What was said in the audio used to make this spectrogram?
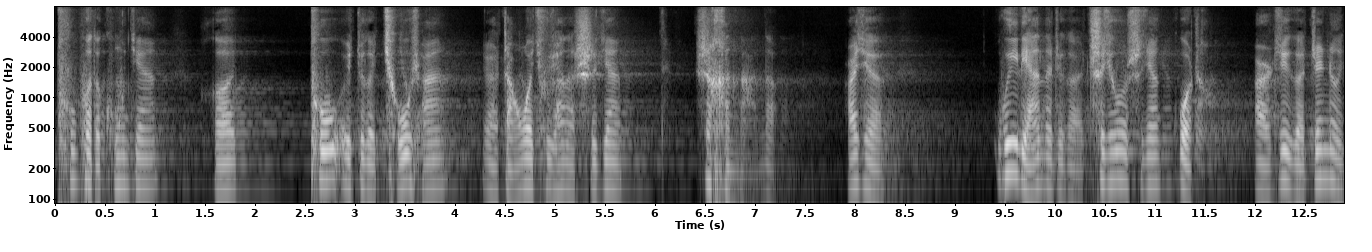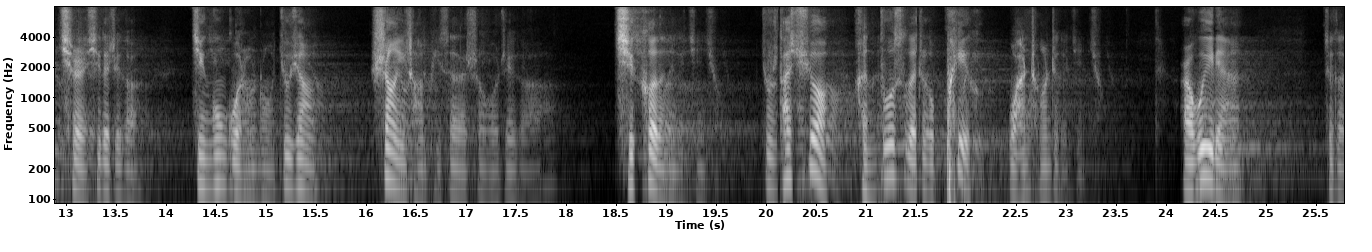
突破的空间和突这个球权呃掌握球权的时间是很难的，而且威廉的这个持球时间过长，而这个真正切尔西的这个进攻过程中，就像上一场比赛的时候这个。齐克的那个进球，就是他需要很多次的这个配合完成这个进球，而威廉这个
